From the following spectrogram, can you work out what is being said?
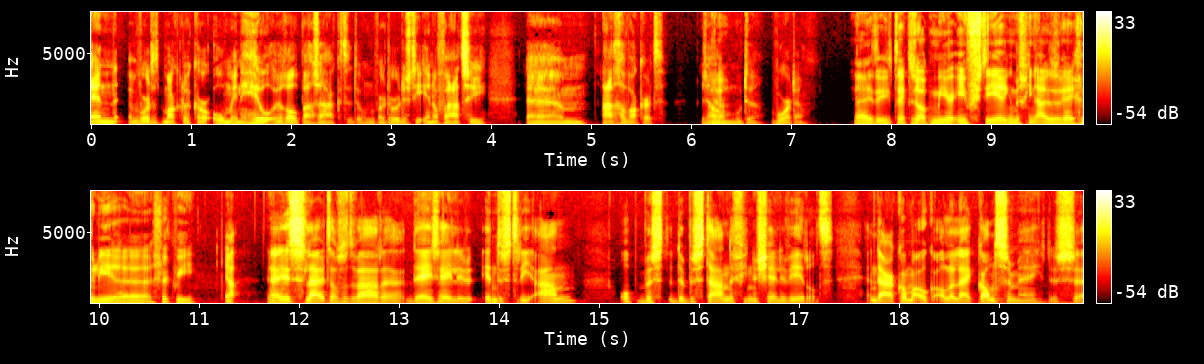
En wordt het makkelijker om in heel Europa zaken te doen, waardoor dus die innovatie um, aangewakkerd zou moeten worden. Ja, je, trekt dus ook meer investeringen misschien uit het reguliere eh, circuit. Ja. ja. je sluit als het ware deze hele industrie aan op de bestaande financiële wereld. En daar komen ook allerlei kansen mee. Dus uh,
